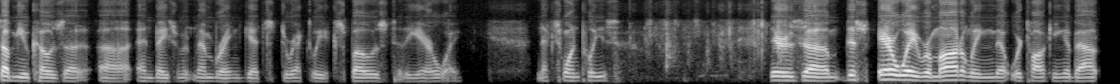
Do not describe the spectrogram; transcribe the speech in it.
submucosa uh, and basement membrane gets directly exposed to the airway. Next one, please. There's um, this airway remodeling that we're talking about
